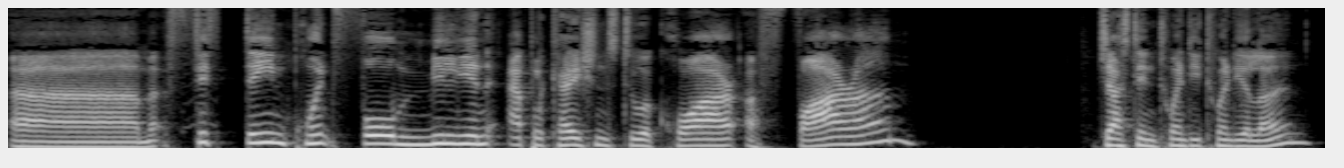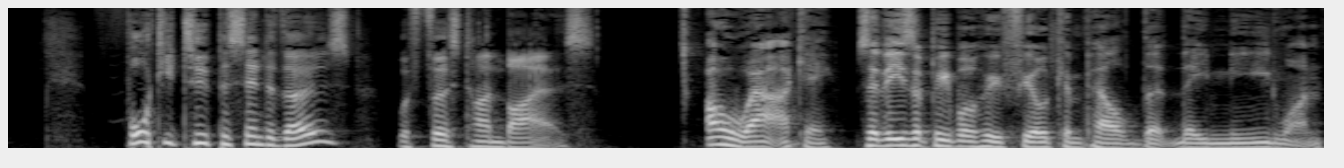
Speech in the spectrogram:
um, 15.4 million applications to acquire a firearm just in 2020 alone. 42% of those were first time buyers. Oh, wow. Okay. So these are people who feel compelled that they need one.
